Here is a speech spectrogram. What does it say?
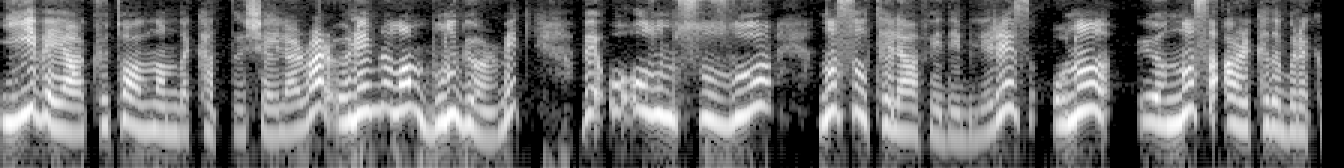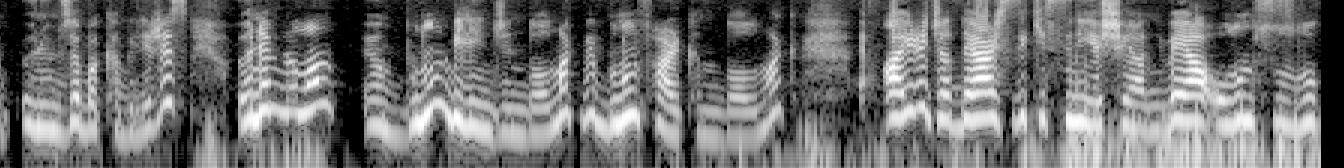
iyi veya kötü anlamda kattığı şeyler var. Önemli olan bunu görmek ve o olumsuzluğu nasıl telafi edebiliriz? Onu nasıl arkada bırakıp önümüze bakabiliriz? Önemli olan bunun bilincinde olmak ve bunun farkında olmak. Ayrıca değersizlik hissini yaşayan veya olumsuzluk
